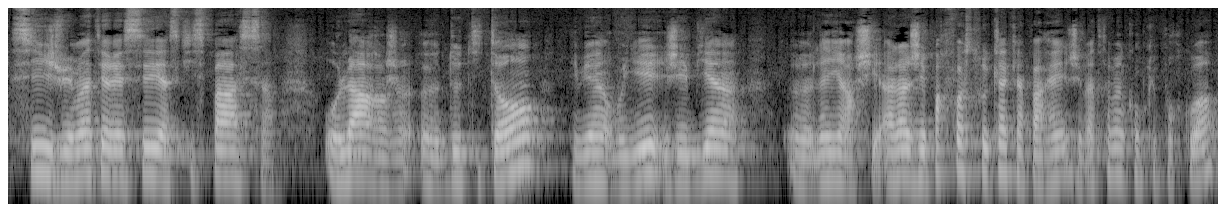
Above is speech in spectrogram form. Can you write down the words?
Si je vais m'intéresser à ce qui se passe au large euh, de Titan, eh bien vous voyez j'ai bien euh, la hiérarchie. Ah là j'ai parfois ce truc là qui apparaît, j'ai pas très bien compris pourquoi.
